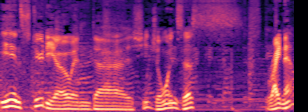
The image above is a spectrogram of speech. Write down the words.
in studio, and uh, she joins us right now.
